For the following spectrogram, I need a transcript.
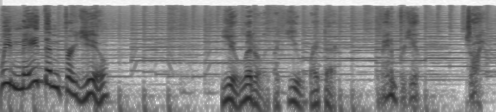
We made them for you. You, literally, like you right there. We made them for you. 'em.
